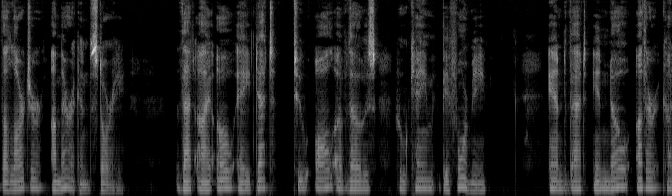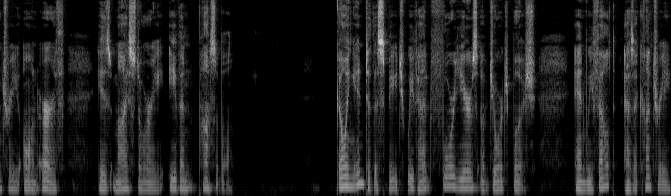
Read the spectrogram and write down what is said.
the larger American story, that I owe a debt to all of those who came before me, and that in no other country on earth is my story even possible. Going into the speech, we've had four years of George Bush, and we felt as a country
